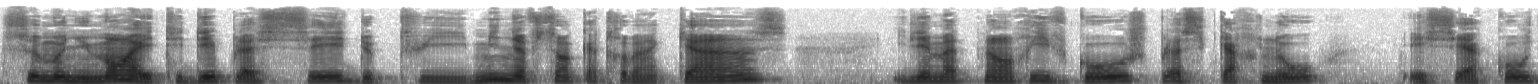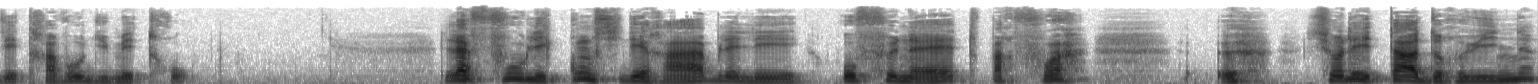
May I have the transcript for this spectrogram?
Ce monument a été déplacé depuis 1995. Il est maintenant rive gauche, place Carnot, et c'est à cause des travaux du métro. La foule est considérable, elle est aux fenêtres, parfois euh, sur les tas de ruines.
